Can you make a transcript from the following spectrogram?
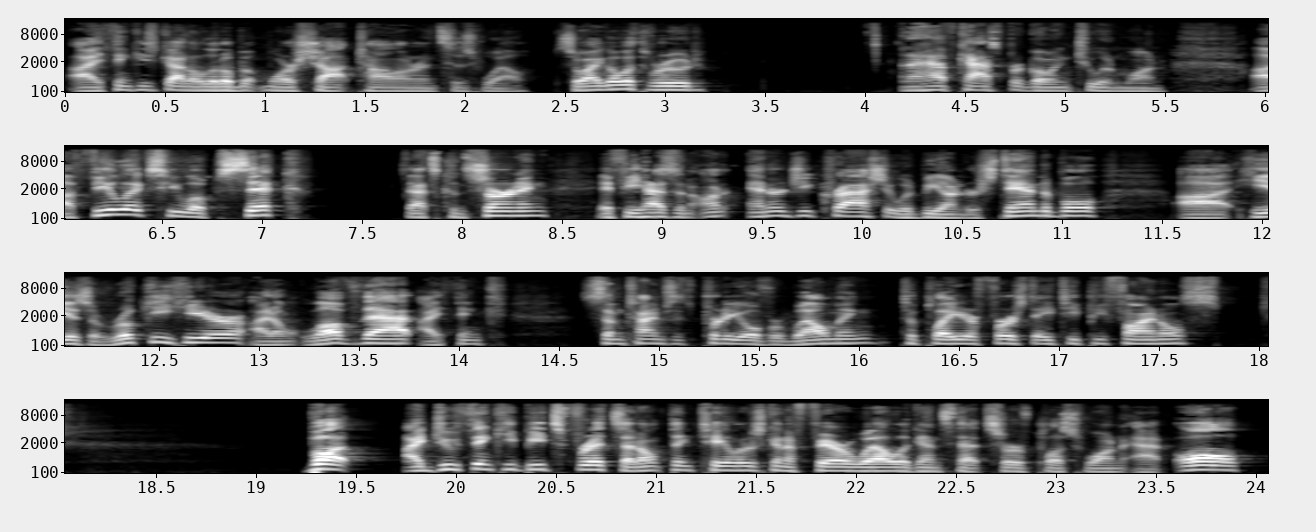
I think he's got a little bit more shot tolerance as well. So I go with Ruud, and I have Casper going two and one. Uh, Felix, he looked sick. That's concerning. If he has an un- energy crash, it would be understandable. Uh, he is a rookie here. I don't love that. I think sometimes it's pretty overwhelming to play your first ATP finals. But I do think he beats Fritz. I don't think Taylor's going to fare well against that serve plus one at all.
